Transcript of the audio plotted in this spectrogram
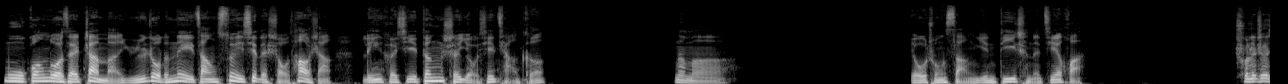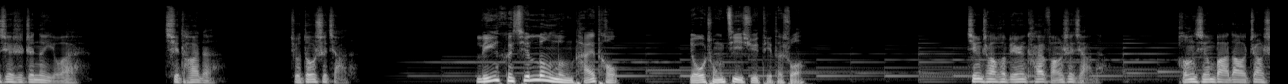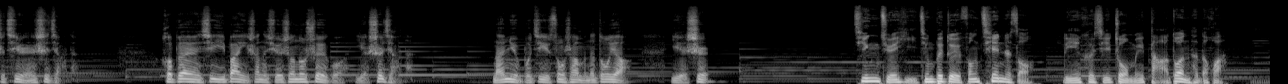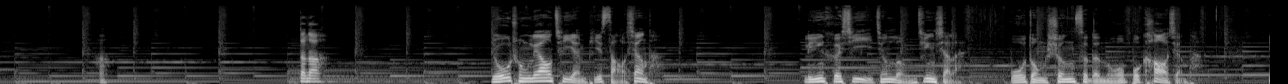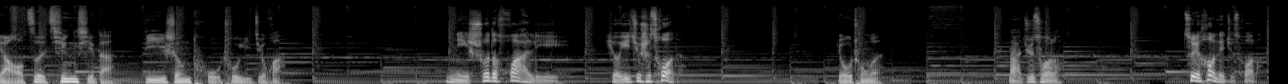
目光落在沾满鱼肉的内脏碎屑的手套上，林和熙登时有些卡壳。那么，尤虫嗓音低沉的接话：“除了这些是真的以外，其他的就都是假的。”林和熙愣愣抬头，尤虫继续替他说：“经常和别人开房是假的，横行霸道、仗势欺人是假的，和表演系一半以上的学生都睡过也是假的。”男女不计送上门的都要，也是。惊觉已经被对方牵着走，林和熙皱眉打断他的话：“啊，等等！”尤虫撩起眼皮扫向他。林和熙已经冷静下来，不动声色的挪步靠向他，咬字清晰的低声吐出一句话：“你说的话里有一句是错的。”尤虫问。哪句错了？最后那句错了。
